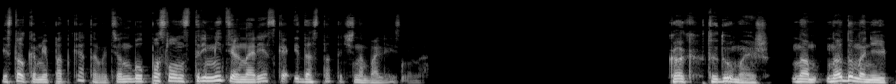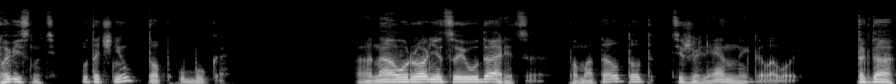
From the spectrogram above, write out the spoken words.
и стал ко мне подкатывать, он был послан стремительно, резко и достаточно болезненно. «Как ты думаешь, нам надо на ней повиснуть?» — уточнил Топ у Бука. «Она уронится и ударится», — помотал тот тяжеленной головой. «Тогда...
